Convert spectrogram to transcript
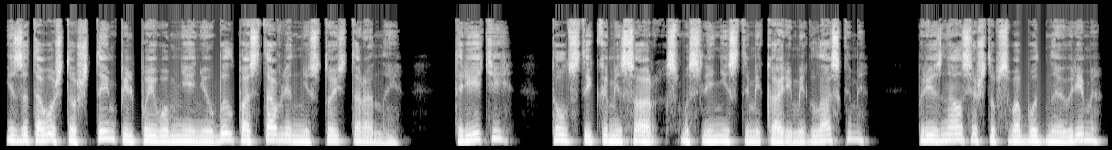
из-за того, что штемпель, по его мнению, был поставлен не с той стороны. Третий Толстый комиссар с маслянистыми карими глазками признался, что в свободное время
